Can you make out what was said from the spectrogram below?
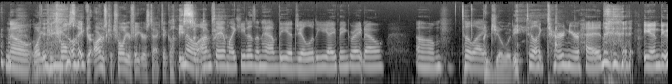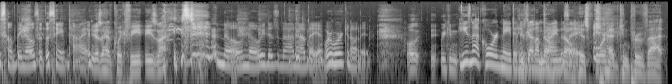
the no. one controls like your arms control your fingers technically. no. so- I'm saying like he doesn't have the agility. I think right now, um, to like agility. to like turn your head and do something else at the same time. He doesn't have quick feet. He's not. He's, No, no, he does not have that yet. We're working on it. well, we can. He's not coordinated. He's is got what I'm no, trying to no. say. His forehead can prove that.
